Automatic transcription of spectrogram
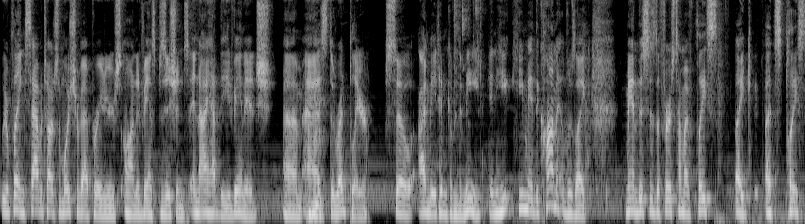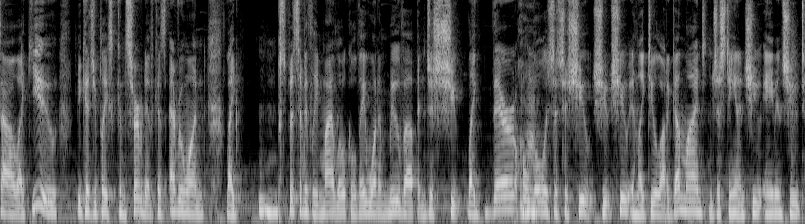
We were playing sabotage the moisture evaporators on advanced positions, and I had the advantage um, as the red player. So I made him come to me, and he he made the comment was like, "Man, this is the first time I've placed like a play style like you because you play conservative because everyone like." Specifically my local they want to move up and just shoot. Like their whole goal is just to shoot shoot shoot and like do a lot of gun lines and just stand and shoot aim and shoot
